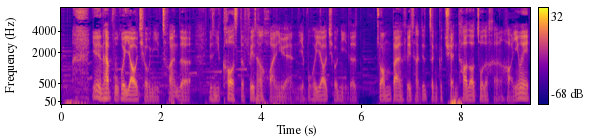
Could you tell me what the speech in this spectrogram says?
因为它不会要求你穿的，就是你 cos 的非常还原，也不会要求你的装扮非常，就整个全套都要做得很好，因为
